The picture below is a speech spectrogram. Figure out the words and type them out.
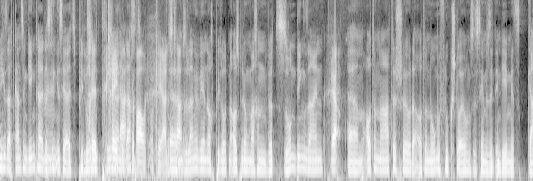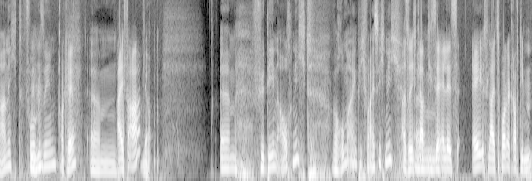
Wie gesagt, ganz im Gegenteil, das Mhm. Ding ist ja als Tra Pilotentrainer Trainer gedacht. gebaut, okay, alles klar. Ähm, solange wir noch Pilotenausbildung machen, wird es so ein Ding sein. ja, Ähm, automatische oder autonome Flugsteuerungssysteme sind in dem jetzt gar nicht vorgesehen. okay. Ähm, IFA? ähm, für den auch nicht. Warum eigentlich, weiß ich nicht. Also ich glaube, Ähm, diese LSA Light Spot Aircraft, die,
